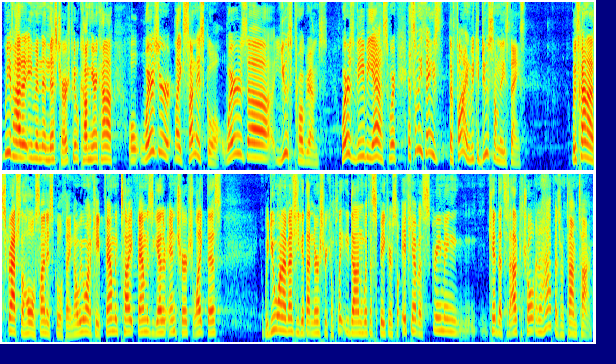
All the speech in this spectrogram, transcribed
we've had it even in this church. People come here and kind of, well, where's your like Sunday school? Where's uh, youth programs? Where's VBS? Where and some of these things they're fine. We could do some of these things. We've kind of scratched the whole Sunday school thing. Now we want to keep family tight, families together in church like this. We do want to eventually get that nursery completely done with a speaker. So if you have a screaming kid that's out of control, and it happens from time to time,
